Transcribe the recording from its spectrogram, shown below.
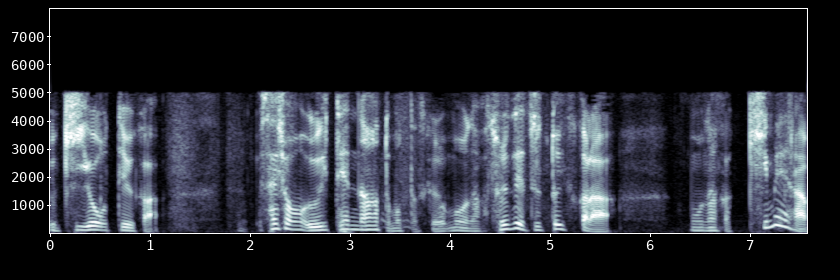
浮きようっていうか、最初は浮いてんなと思ったんですけど、もうなんかそれでずっと行くから、もうなんかキメラ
